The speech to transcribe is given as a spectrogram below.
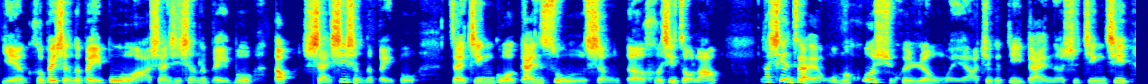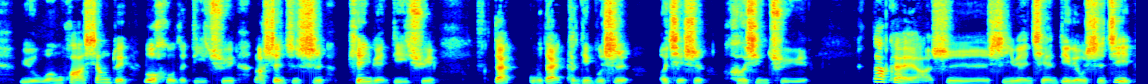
沿河北省的北部啊，山西省的北部到陕西省的北部，再经过甘肃省的河西走廊。那现在啊，我们或许会认为啊，这个地带呢是经济与文化相对落后的地区，啊，甚至是偏远地区，但古代肯定不是，而且是核心区域。大概啊是西元前第六世纪，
